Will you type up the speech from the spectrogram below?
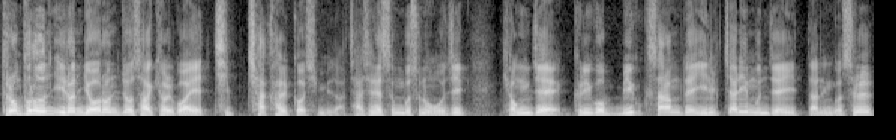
트럼프는 이런 여론조사 결과에 집착할 것입니다. 자신의 승부수는 오직 경제 그리고 미국 사람들의 일자리 문제에 있다는 것을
